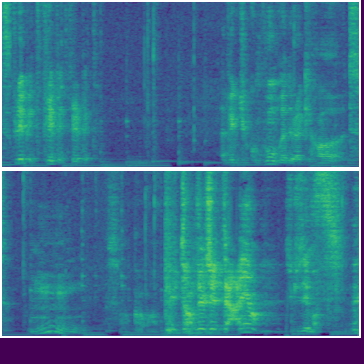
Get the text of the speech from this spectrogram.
flip it, flip it, flip it. Avec du concombre et de la carotte. Mmh. C'est encore un putain de végétarien Excusez-moi.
